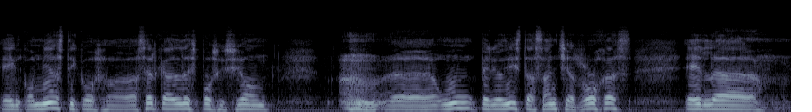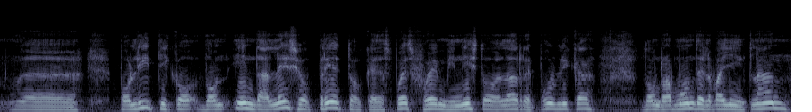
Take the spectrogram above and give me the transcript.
encomiásticos acerca de la exposición un periodista Sánchez Rojas, el político don Indalecio Prieto, que después fue ministro de la República, don Ramón del Valle Inclán,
